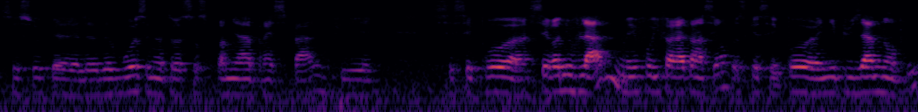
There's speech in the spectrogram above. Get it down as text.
C'est sûr que le, le bois, c'est notre ressource première principale. Puis c'est, c'est pas euh, c'est renouvelable, mais il faut y faire attention parce que c'est pas inépuisable non plus.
